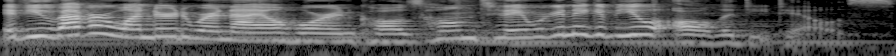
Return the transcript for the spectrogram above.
If you've ever wondered where Niall Horan calls home, today we're gonna give you you all the details.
